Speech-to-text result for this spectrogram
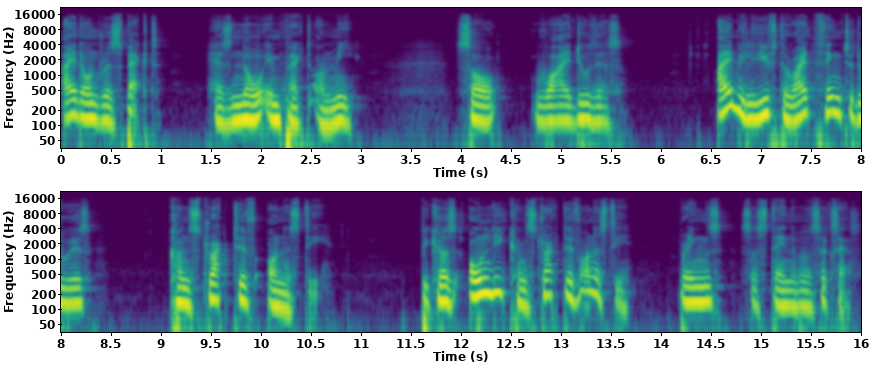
I don't respect has no impact on me. So, why do this? I believe the right thing to do is constructive honesty. Because only constructive honesty brings sustainable success.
